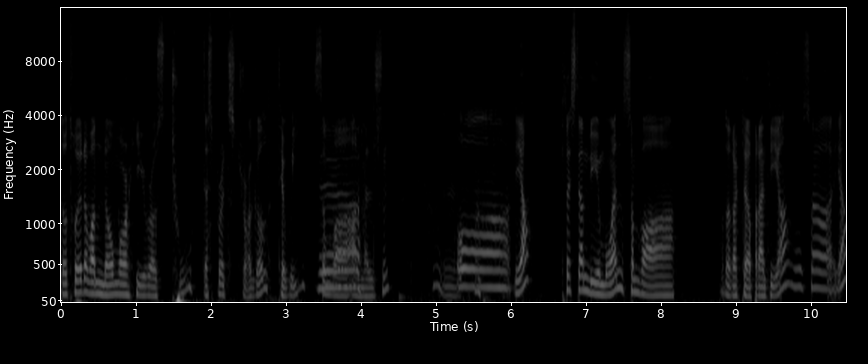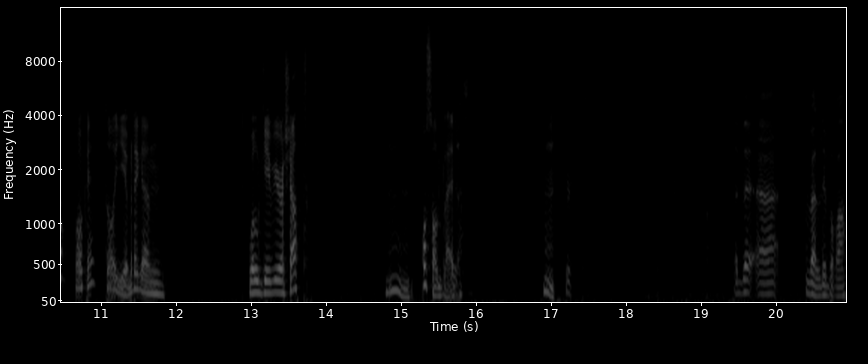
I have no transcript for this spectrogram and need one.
Da tror jeg det var No More Heroes 2, Desperate Struggle, til We, som var anmeldelsen. Mm. Og ja, Christian Nymoen, som var redaktør på den tida, så ja, OK, da gir vi deg en We'll give you a shot. Mm. Og sånn ble det. Kult. Det er veldig bra.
